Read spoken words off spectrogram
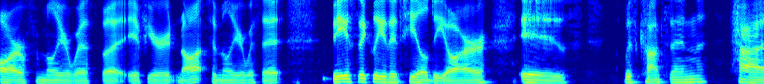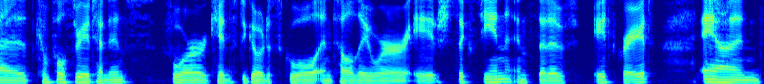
are familiar with. But if you're not familiar with it, basically the TLDR is Wisconsin had compulsory attendance for kids to go to school until they were age 16 instead of eighth grade. And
